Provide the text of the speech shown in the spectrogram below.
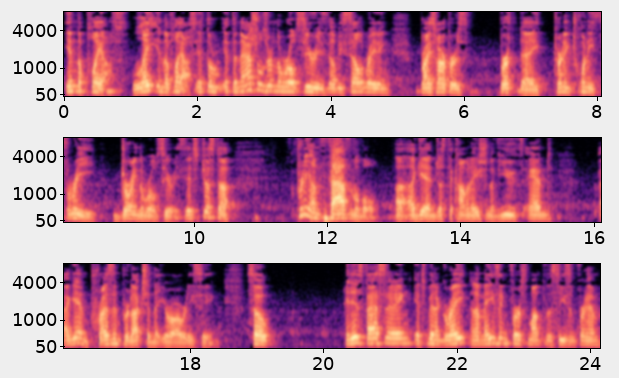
in the playoffs, late in the playoffs. If the if the Nationals are in the World Series, they'll be celebrating Bryce Harper's birthday, turning 23 during the World Series. It's just a pretty unfathomable. Uh, again, just the combination of youth and again present production that you're already seeing. So it is fascinating. It's been a great, an amazing first month of the season for him.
